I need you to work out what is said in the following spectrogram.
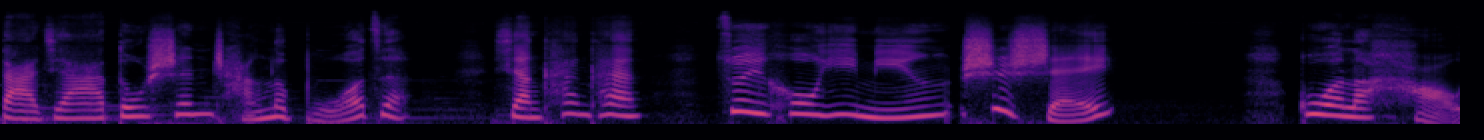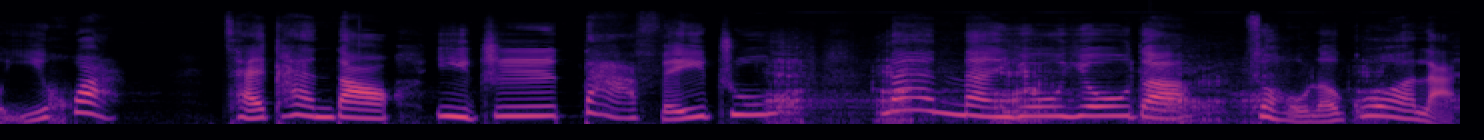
大家都伸长了脖子，想看看最后一名是谁。过了好一会儿，才看到一只大肥猪慢慢悠悠地走了过来，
